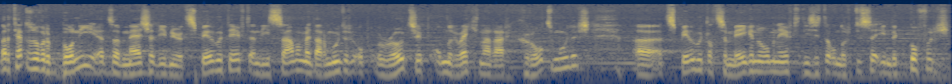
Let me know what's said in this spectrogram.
Maar het gaat dus over Bonnie, het meisje die nu het speelgoed heeft en die samen met haar moeder op roadtrip onderweg naar haar grootmoeder. Uh, het speelgoed dat ze meegenomen heeft, die zitten ondertussen in de koffer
